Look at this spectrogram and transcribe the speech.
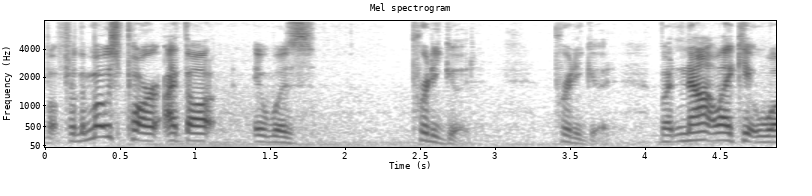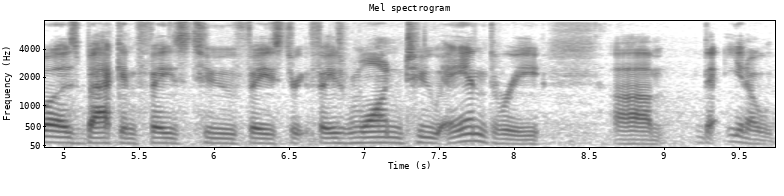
but for the most part, I thought it was pretty good, pretty good. But not like it was back in Phase Two, Phase Three, Phase One, Two, and Three. Um, that you know,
